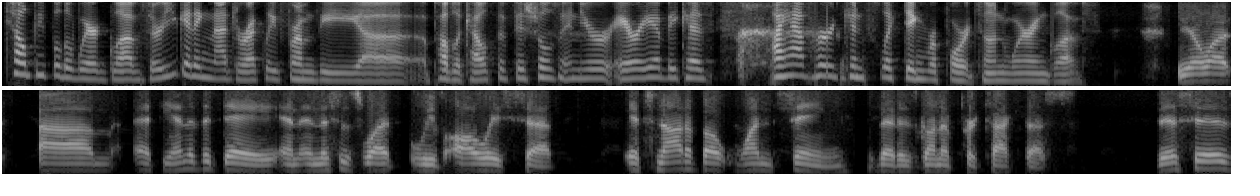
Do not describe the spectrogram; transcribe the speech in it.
tell people to wear gloves, are you getting that directly from the uh, public health officials in your area? Because I have heard conflicting reports on wearing gloves. You know what? Um, at the end of the day, and, and this is what we've always said, it's not about one thing that is going to protect us. This is,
